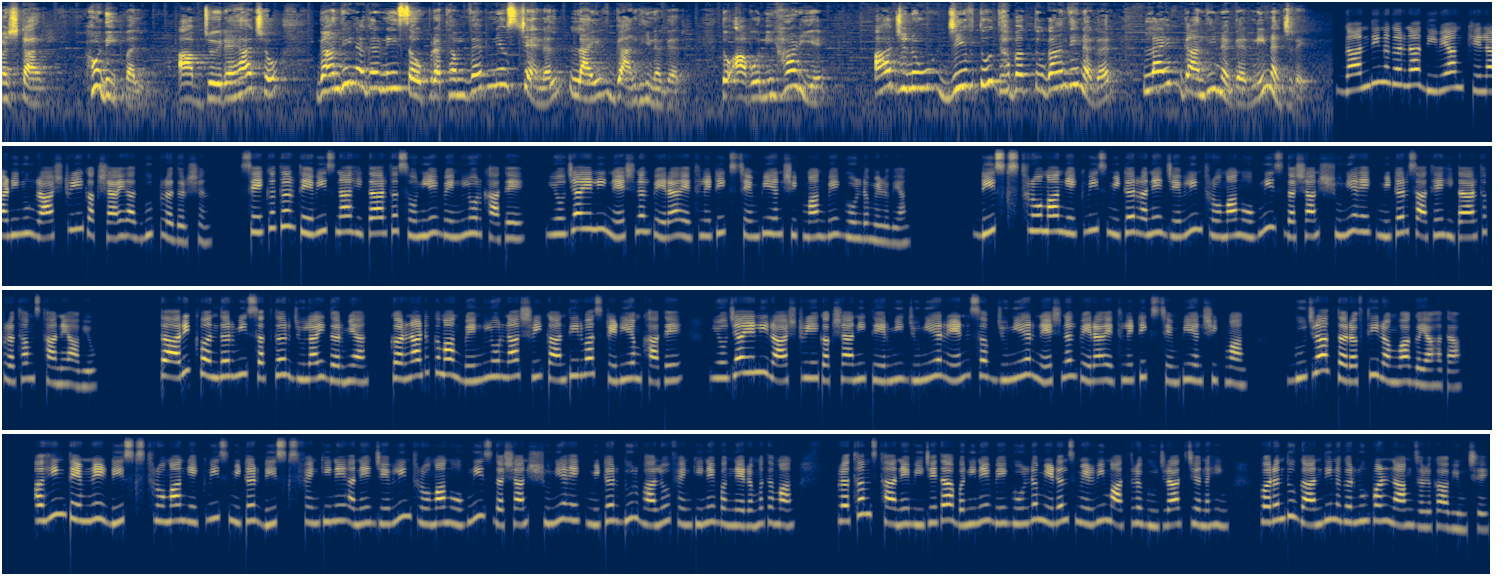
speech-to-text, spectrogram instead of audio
નમસ્કાર, હું દીપલ. આપ જોઈ રહ્યા છો ગાંધીનગરની સૌપ્રથમ web news channel live Gandhinagar. તો આવો નિહાળીએ આજનું જીવતું ધબકતું ગાંધીનગર, લાઈવ ગાંધીનગરની નજરે. ગાંધીનગરના દિવ્યાંગ ખેલાડીનું રાષ્ટ્રીય કક્ષાએ અદ્ભુત પ્રદર્શન. સેકતર તેવીસના હિતાર્થ સોનીએ બેંગ્લોર ખાતે યોજાયેલી નેશનલ પેરા એથ્લેટિક્સ ચેમ્પિયનશિપમાં બે ગોલ્ડ મેળવ્યા. ડિસ્કસ થ્રોમાં એકવીસ મીટર અને જેવલિન થ્રોમાં ઓગણીસ દશાંશ શૂન્ય એક મીટર સાથે હિતાર્થ પ્રથમ સ્થાને આવ્યો. તારીખ પંદરમી સત્તર જુલાઈ દરમિયાન કર્ણાટકમાં બેંગ્લોરના શ્રી કાંતિરવા સ્ટેડિયમ ખાતે યોજાયેલી રાષ્ટ્રીય કક્ષાની તેરમી junior and sub junior national para athletics ચેમ્પિયનશિપમાં Gujarat તરફથી રમવા ગયા હતા. અહીં તેમને ડિસ્ક થ્રોમાં એકવીસ મીટર ડિસ્ક ફેંકીને અને જેવલિન થ્રોમાં ઓગણીસ દશાંશ શૂન્ય એક મીટર દૂર ભાલો ફેંકીને બંને રમતમાં પ્રથમ સ્થાને વિજેતા બનીને બે ગોલ્ડ મેડલ્સ મેળવી માત્ર ગુજરાત જ નહીં, પરંતુ ગાંધીનગરનું પણ નામ ઝળકાવ્યું છે.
